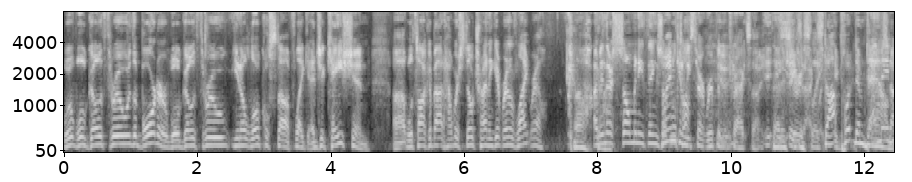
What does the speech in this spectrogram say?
we'll, we'll go through the border. We'll go through you know local stuff like education. Uh, we'll talk about how we're still trying to get rid of light rail. Oh, I mean, there's so many things. that When we'll can we start ripping the tracks up? That is true. Seriously. Stop putting them down, That may,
